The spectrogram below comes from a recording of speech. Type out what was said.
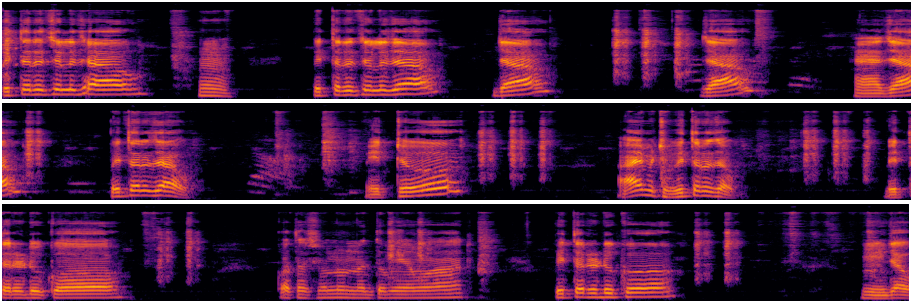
ভিতরে চলে যাও। হুম, ভিতরে চলে যাও। যাও। যাও। হ্যাঁ যাও। ভিতরে যাও। মিঠু, আয় মিঠু, ভিতরে যাও। ভিতরে ঢুকো। কথা শুনো না তুমি আমার। ভিতরে ঢুকো। হুম, যাও,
